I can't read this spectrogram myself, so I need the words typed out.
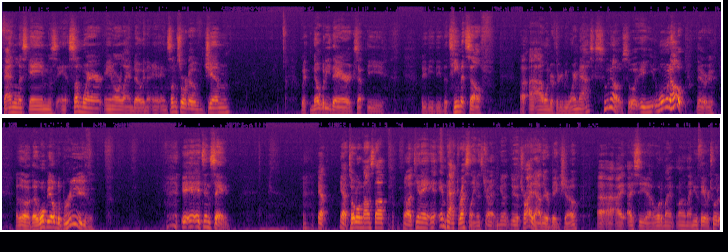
fanless games in, somewhere in Orlando in, in some sort of gym with nobody there except the the, the, the, the team itself. Uh, I, I wonder if they're going to be wearing masks. Who knows? One would hope they're they won't be able to breathe. it's insane. Yeah, yeah, total nonstop uh, TNA Impact Wrestling is trying to try to have their big show. Uh, I, I see uh, one of my one of my new favorite Twitter,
